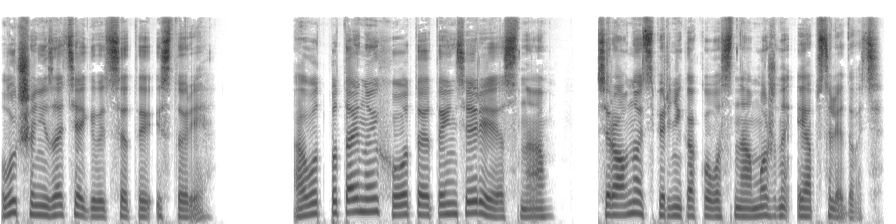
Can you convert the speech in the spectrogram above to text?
лучше не затягивать с этой историей. А вот потайной ход — это интересно. Все равно теперь никакого сна можно и обследовать.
